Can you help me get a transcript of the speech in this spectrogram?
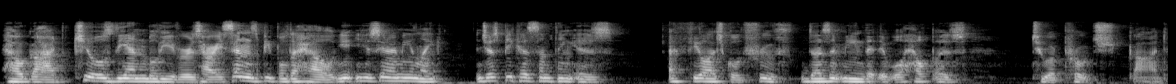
how God kills the unbelievers, how he sends people to hell? You, you see what I mean? Like, just because something is a theological truth doesn't mean that it will help us to approach God.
